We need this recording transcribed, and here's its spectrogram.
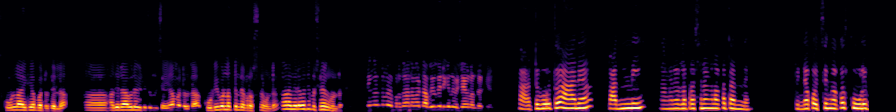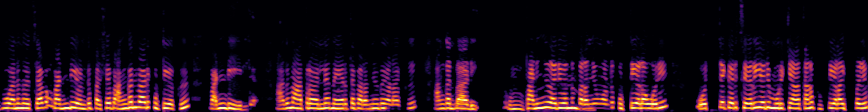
സ്കൂളിൽ അയക്കാൻ പറ്റത്തില്ല. അതിരാവിലെ എനിക്കൊന്നും ചെയ്യാൻ പറ്റത്തില്ല. കുടിവെള്ളത്തിന്റെ പ്രശ്നമുണ്ട്. അങ്ങനെ നിരവധി പ്രശ്നങ്ങളുണ്ട് നിങ്ങൾ പ്രധാനമായിട്ട് അഭിമുഖീകരിക്കുന്ന വിഷയങ്ങൾ എന്തൊക്കെയാണ്? കാട്ടുപോത്ത് ആന പന്നി അങ്ങനെയുള്ള പ്രശ്നങ്ങളൊക്കെ തന്നെ. പിന്നെ കൊച്ചുങ്ങൾക്ക് സ്കൂളിൽ പോകാനെന്ന് വെച്ചാൽ വണ്ടിയുണ്ട്. പക്ഷേ അംഗൻവാടി കുട്ടികൾക്ക് വണ്ടിയില്ല. അത് മാത്രമല്ല നേരത്തെ പറഞ്ഞത് കണക്ക് അംഗൻവാടി. പണിഞ്ഞു വരുമെന്നും പറഞ്ഞുകൊണ്ട് കുട്ടികളെ ഒരു ഒറ്റയ്ക്ക് ഒരു ചെറിയൊരു മുറിക്കകത്താണ് കുട്ടികളെ ഇപ്പോഴും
